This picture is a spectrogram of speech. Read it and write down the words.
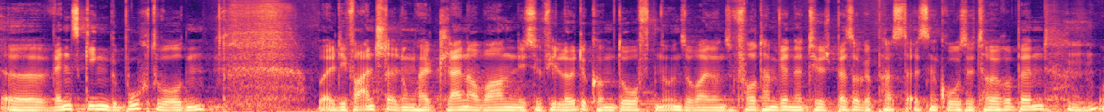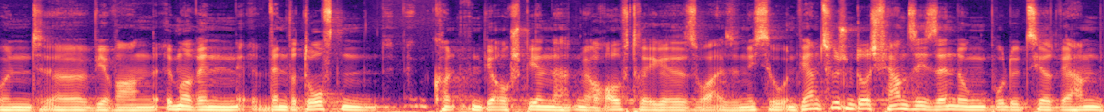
äh, wenn es ging, gebucht wurden weil die Veranstaltungen halt kleiner waren, nicht so viele Leute kommen durften und so weiter und so fort, haben wir natürlich besser gepasst als eine große, teure Band. Mhm. Und äh, wir waren immer, wenn, wenn wir durften, konnten wir auch spielen, dann hatten wir auch Aufträge, das war also nicht so. Und wir haben zwischendurch Fernsehsendungen produziert, wir haben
